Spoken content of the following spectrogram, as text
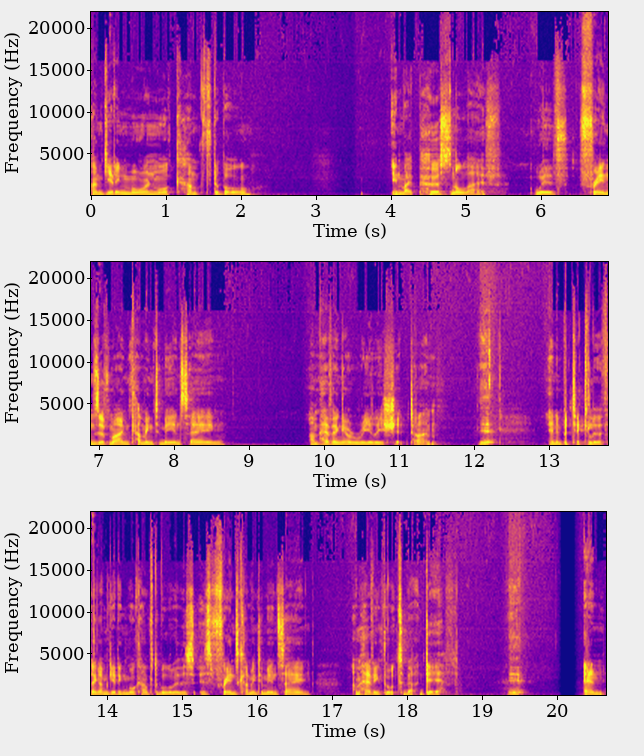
I'm getting more and more comfortable in my personal life with friends of mine coming to me and saying, I'm having a really shit time. Yeah. And in particular, the thing I'm getting more comfortable with is, is friends coming to me and saying, I'm having thoughts about death. Yeah. And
